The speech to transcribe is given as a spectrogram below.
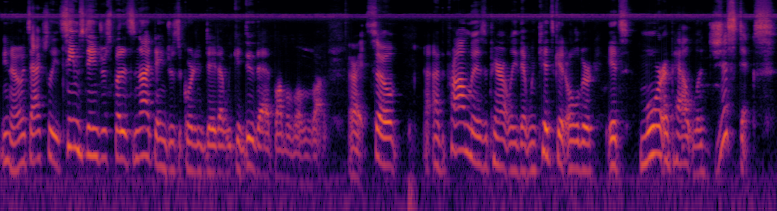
you know, it's actually it seems dangerous, but it's not dangerous according to data. We can do that." Blah blah blah blah blah. All right, so uh, the problem is apparently that when kids get older, it's more about logistics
